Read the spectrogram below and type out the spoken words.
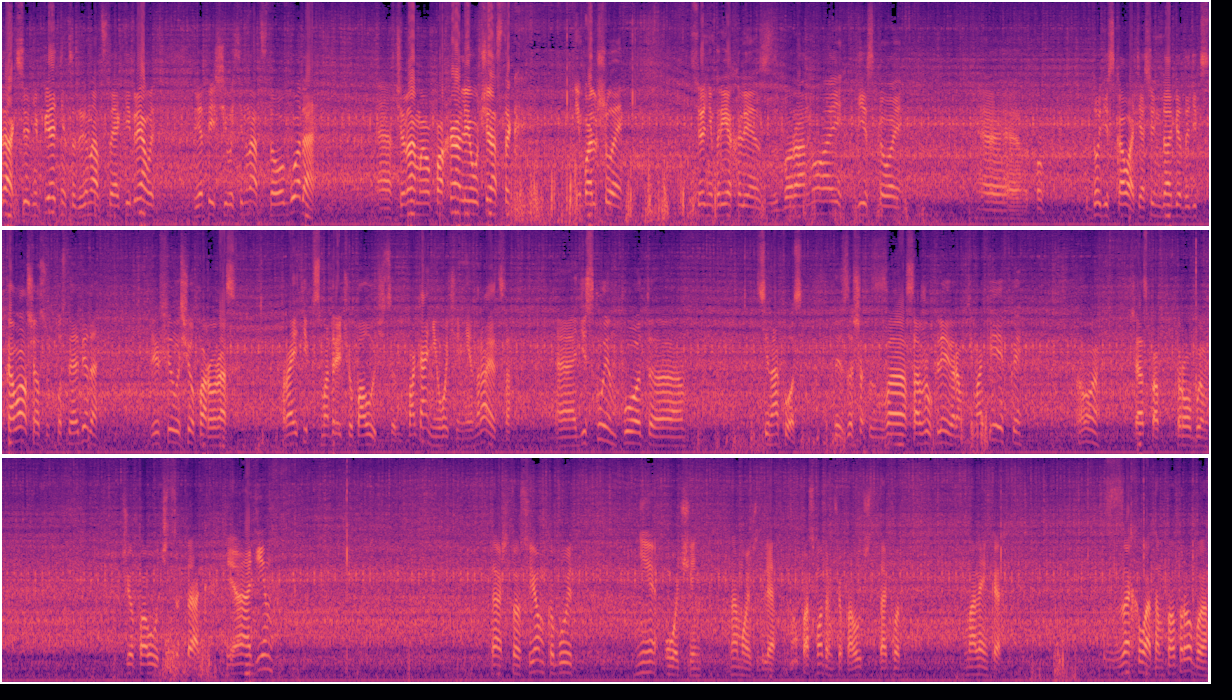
Так, сегодня пятница, 12 октября 2018 года. Э, вчера мы пахали участок небольшой. Сегодня приехали с Бараной, Дисковой, э, додисковать. Я сегодня до обеда дисковал, сейчас вот после обеда решил еще пару раз пройти, посмотреть, что получится. Пока не очень мне нравится. Э, дискуем под э, синокос. То есть засажу клевером Тимофеевкой. Ну, сейчас попробуем, что получится. Так, я один. Так что съемка будет не очень, на мой взгляд. Ну, посмотрим, что получится. Так вот, маленько с захватом попробую.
